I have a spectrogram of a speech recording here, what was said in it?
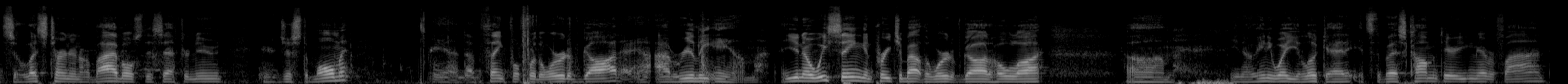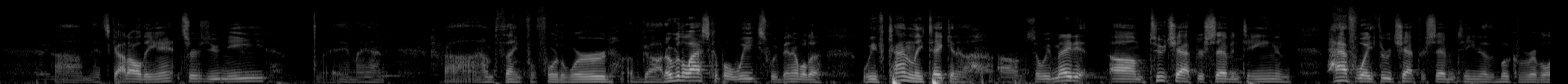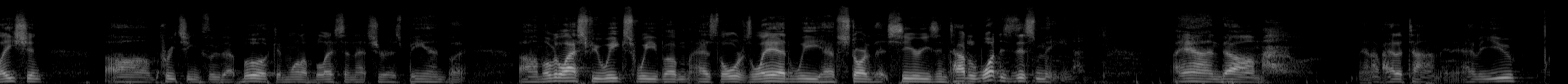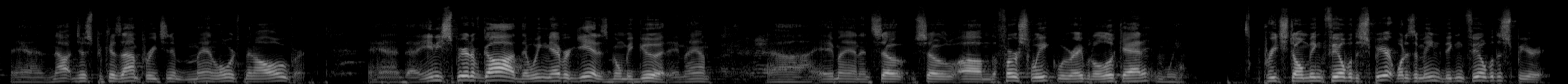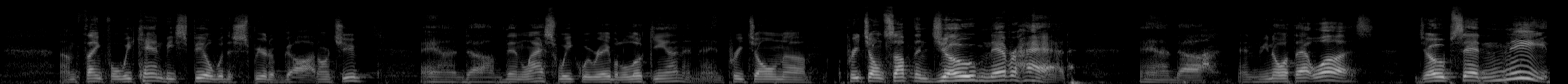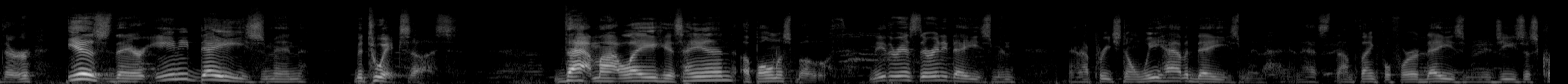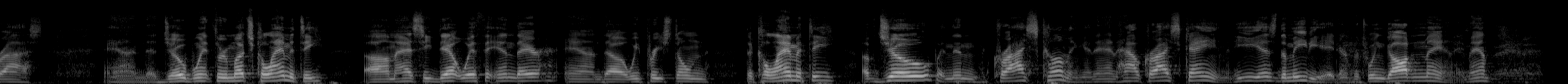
And so let's turn in our Bibles this afternoon here in just a moment. And I'm thankful for the Word of God. I really am. You know, we sing and preach about the Word of God a whole lot. Um, you know, any way you look at it, it's the best commentary you can ever find. Um, it's got all the answers you need. Uh, I'm thankful for the Word of God. Over the last couple of weeks, we've been able to, we've kindly taken a, um, so we've made it um, to chapter 17 and halfway through chapter 17 of the book of Revelation, um, preaching through that book, and what a blessing that sure has been. But um, over the last few weeks, we've, um, as the Lord has led, we have started that series entitled "What Does This Mean?" And um, man, I've had a time in it, haven't you? And not just because I'm preaching it, but man, the Lord's been all over it. And uh, any spirit of God that we can ever get is going to be good. Amen. Uh, amen. And so, so um, the first week we were able to look at it, and we preached on being filled with the Spirit. What does it mean, being filled with the Spirit? I'm thankful we can be filled with the Spirit of God, aren't you? And um, then last week we were able to look in and, and preach on uh, preach on something Job never had, and uh, and you know what that was? Job said, "Neither is there any daysman betwixt us that might lay his hand upon us both. Neither is there any daysman." And I preached on we have a daysman, and that's I'm thankful for a daysman in Jesus Christ. And uh, Job went through much calamity um, as he dealt with it in there, and uh, we preached on the calamity of Job and then Christ coming and, and how Christ came. And He is the mediator between God and man. Amen.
